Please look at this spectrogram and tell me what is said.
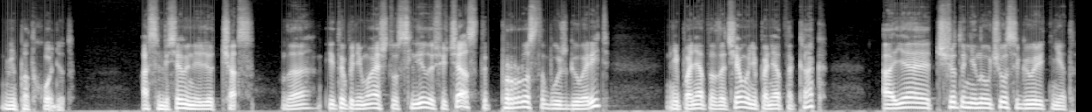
не подходит. А собеседование идет час, да, и ты понимаешь, что следующий час ты просто будешь говорить, непонятно зачем и непонятно как, а я что-то не научился говорить нет.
